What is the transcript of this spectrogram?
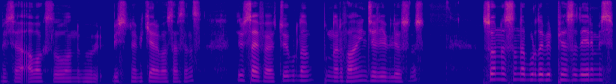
mesela Avax'la olanı bir üstüne bir kere basarsanız bir sayfa açıyor. Buradan bunları falan inceleyebiliyorsunuz. Sonrasında burada bir piyasa değerimiz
